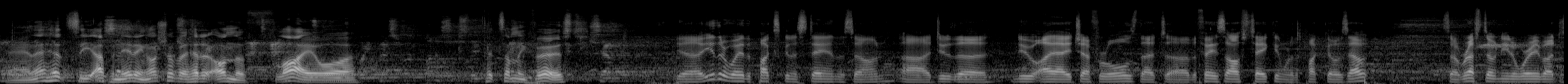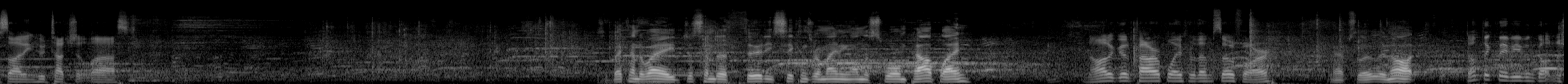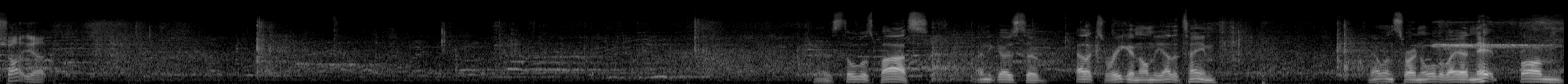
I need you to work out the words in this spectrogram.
And that hits the upper netting. Not sure if it hit it on the fly or hit something first. Yeah, either way, the puck's going to stay in the zone uh, due to the new IIHF rules that uh, the face-off's taken where the puck goes out. So refs don't need to worry about deciding who touched it last. So back underway, just under 30 seconds remaining on the Swarm power play. Not a good power play for them so far. Absolutely not. Don't think they've even gotten a shot yet. And Stula's pass only goes to Alex Regan on the other team. That one's thrown all the way at net from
